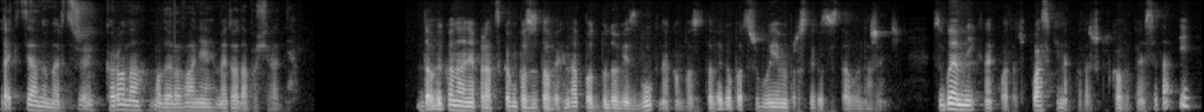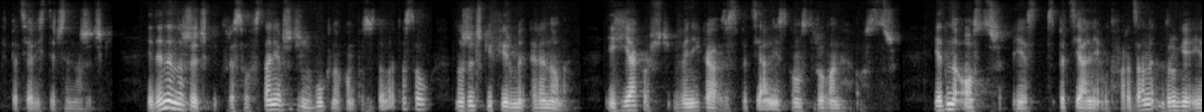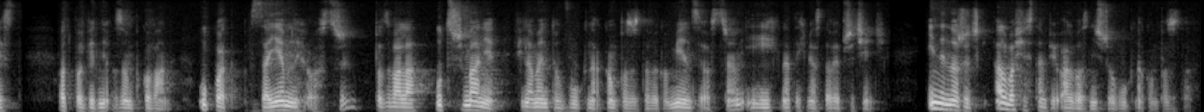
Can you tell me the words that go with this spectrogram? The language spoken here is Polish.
Lekcja numer 3. Korona, modelowanie, metoda pośrednia. Do wykonania prac kompozytowych na podbudowie z włókna kompozytowego potrzebujemy prostego zestawu narzędzi. Zgłębnik, nakładacz płaski, nakładacz kulkowy penseta i specjalistyczne nożyczki. Jedyne nożyczki, które są w stanie przeciąć włókno kompozytowe, to są nożyczki firmy Renome. Ich jakość wynika ze specjalnie skonstruowanych ostrzy. Jedno ostrze jest specjalnie utwardzane, drugie jest odpowiednio ząbkowane. Układ wzajemnych ostrzy pozwala utrzymanie filamentów włókna kompozytowego między ostrzami i ich natychmiastowe przecięcie. Inne nożyczki albo się stępią, albo zniszczą włókno kompozytowe.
